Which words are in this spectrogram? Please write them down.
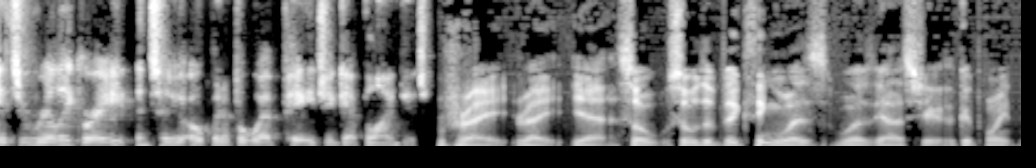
it's really great until you open up a web page and get blinded. Right, right. Yeah. So so the big thing was was yeah, that's a good point.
